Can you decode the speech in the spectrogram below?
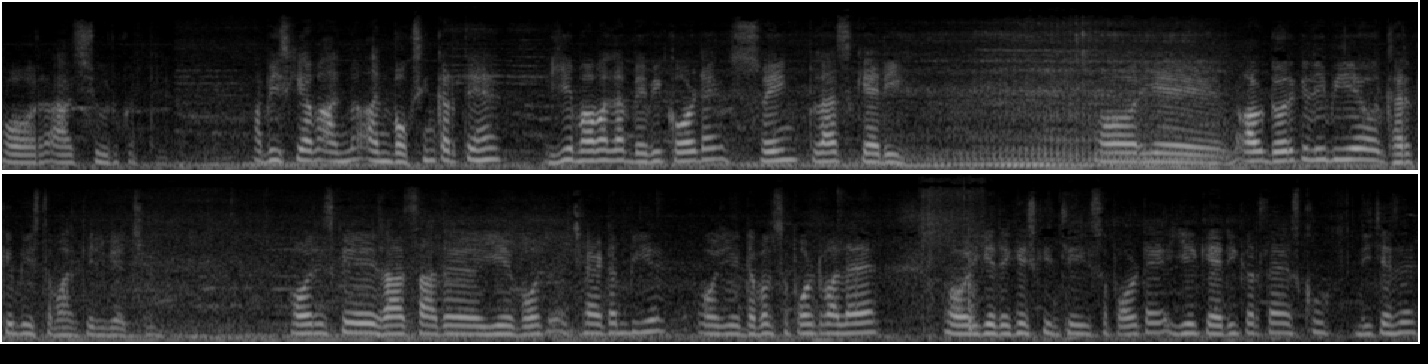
और आज शुरू करते हैं। अभी इसकी हम अनबॉक्सिंग करते हैं। ये मामा बेबी कॉर्ड है स्विंग प्लस कैरी और ये आउटडोर के लिए भी है, और घर के भी इस्तेमाल के लिए भी अच्छा है। और इसके साथ साथ ये बहुत अच्छा आइटम भी है, और ये डबल सपोर्ट वाला है। और ये देखिए, इसकी नीचे सपोर्ट है, ये कैरी करता है इसको नीचे से।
